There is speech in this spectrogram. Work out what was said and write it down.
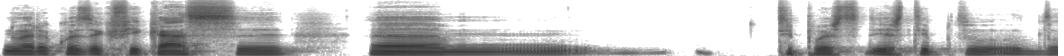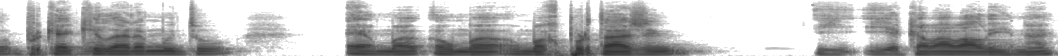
não era coisa que ficasse. hum, tipo este, este tipo de, de- porque aquilo era muito é uma, uma, uma reportagem e, e acabava ali, não é?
